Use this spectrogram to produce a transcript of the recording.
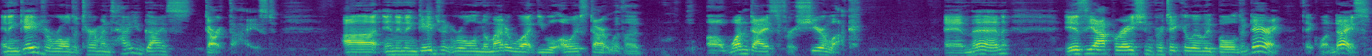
An engagement roll determines how you guys start the heist. Uh, in an engagement roll, no matter what, you will always start with a, a one dice for sheer luck. And then, is the operation particularly bold or daring? Take one dice.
